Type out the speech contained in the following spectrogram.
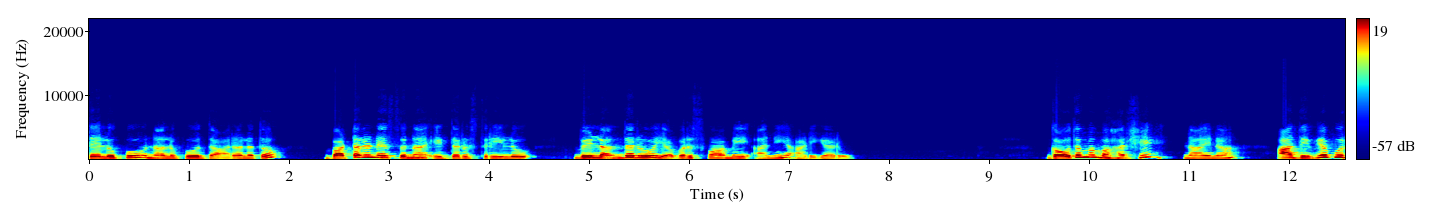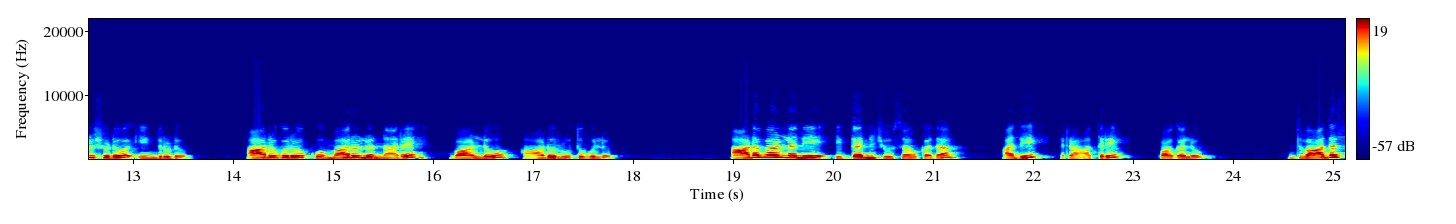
తెలుపు నలుపు దారాలతో బట్టలు నేస్తున్న ఇద్దరు స్త్రీలు వీళ్ళందరూ ఎవరు స్వామి అని అడిగారు. గౌతమ మహర్షి నాయన ఆ దివ్య పురుషుడు ఇంద్రుడు. ఆరుగురు కుమారులున్నారే వాళ్ళు ఆరు ఋతువులు. ఆడవాళ్ళని ఇద్దరిని చూసావు కదా అది రాత్రి పగలు. ద్వాదశ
